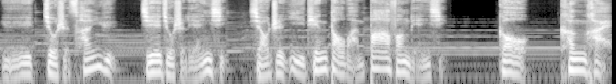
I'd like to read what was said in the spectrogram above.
与就是参与，接就是联系。小智一天到晚八方联系，构坑害。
